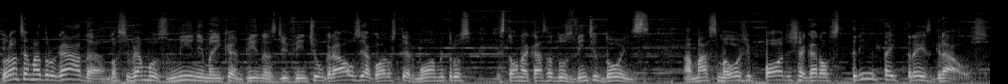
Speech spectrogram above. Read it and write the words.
Durante a madrugada, nós tivemos mínima em Campinas de 21 graus e agora os termômetros estão na casa dos 22. A máxima hoje pode chegar aos 33 graus.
